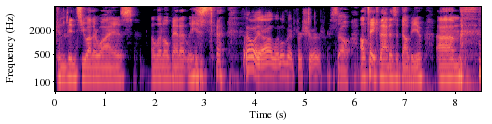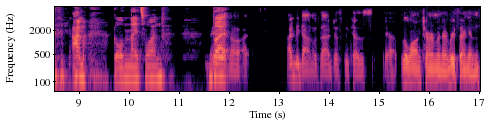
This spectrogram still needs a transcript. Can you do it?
convince you otherwise a little bit at least. oh yeah, a little bit for sure. so I'll take that as a W. Um, I'm Golden Knights one, Yeah, but no, I, I'd be down with that just because yeah, the long term and everything, and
